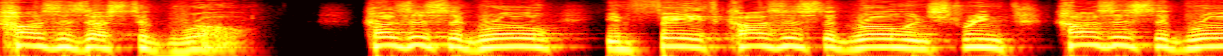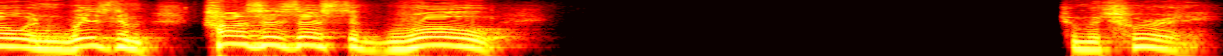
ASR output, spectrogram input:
causes us to grow, causes us to grow in faith, causes us to grow in strength, causes us to grow in wisdom, causes us to grow to maturity.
